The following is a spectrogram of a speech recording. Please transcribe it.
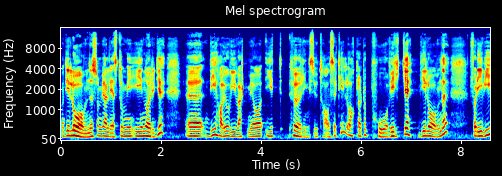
Og de lovene som vi har lest om i, i Norge, eh, de har jo vi vært med og gitt høringsuttalelser til og har klart å påvirke de lovene. Fordi vi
